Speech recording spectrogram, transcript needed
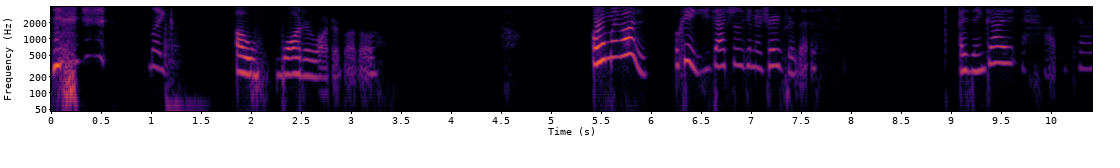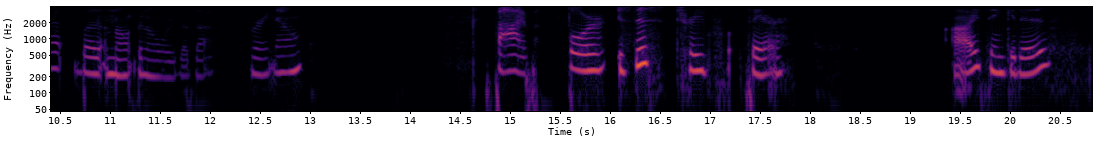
like a water water bottle. Oh my god! Okay, he's actually gonna trade for this. I think I have a cat, but I'm not gonna worry about that for right now. Five, four. Is this trade fair? I think it is.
